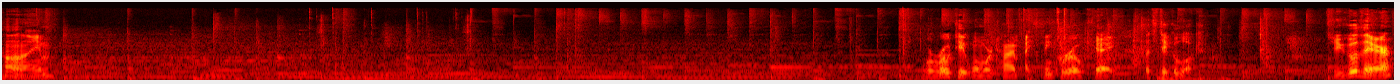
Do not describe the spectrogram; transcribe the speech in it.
time, or rotate one more time, I think we're okay. Let's take a look. So you go there,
